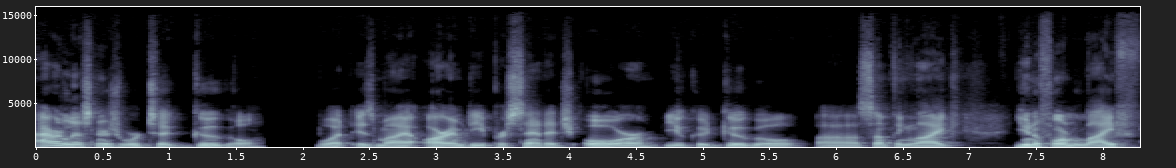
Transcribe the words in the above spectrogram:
our listeners were to Google what is my RMD percentage, or you could Google uh, something like uniform life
